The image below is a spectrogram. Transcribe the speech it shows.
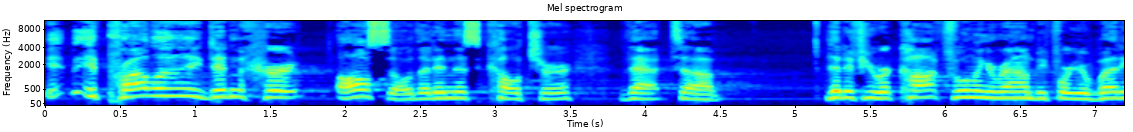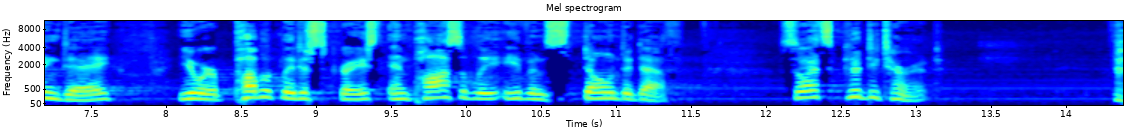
It, it probably didn't hurt also that in this culture that, uh, that if you were caught fooling around before your wedding day, you were publicly disgraced and possibly even stoned to death. So that's good deterrent.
